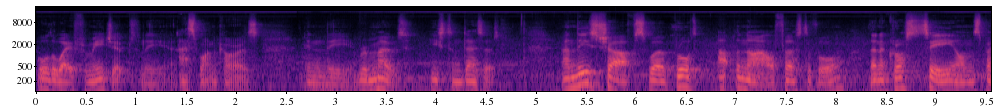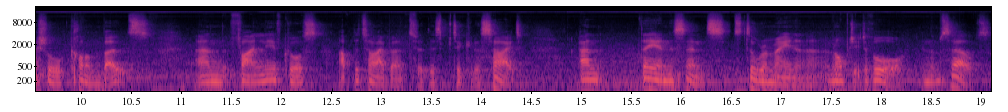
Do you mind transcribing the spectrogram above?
all the way from Egypt, the Aswan Corridors, in the remote eastern desert. And these shafts were brought up the Nile, first of all, then across sea on special column boats, and finally, of course, up the Tiber to this particular site. And they, in a sense, still remain an object of awe in themselves.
